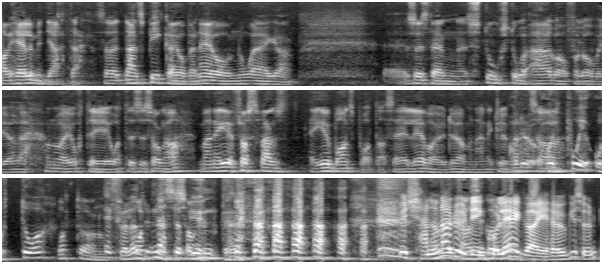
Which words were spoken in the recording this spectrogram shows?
av hele mitt hjerte. Så den spikerjobben er jo noe jeg syns det er en stor stor ære å få lov å gjøre. Og nå har jeg gjort det i åtte sesonger. Men jeg er jo først og fremst jeg er jo Brann-supporter, så jeg lever jo død med denne klubben. Har du så holdt på i åtte år? åtte år nå. Jeg føler at du nettopp sesong. begynte. Men kjenner du din kollega i Haugesund?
